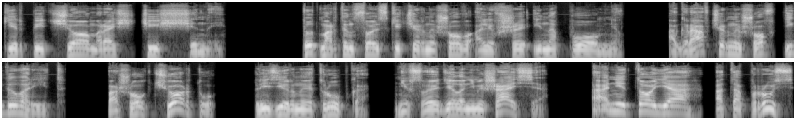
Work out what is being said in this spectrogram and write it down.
кирпичом расчищены. Тут Мартын Сольский Чернышову о левше и напомнил, а граф Чернышов и говорит, «Пошел к черту, лизирная трубка, не в свое дело не мешайся, а не то я отопрусь,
